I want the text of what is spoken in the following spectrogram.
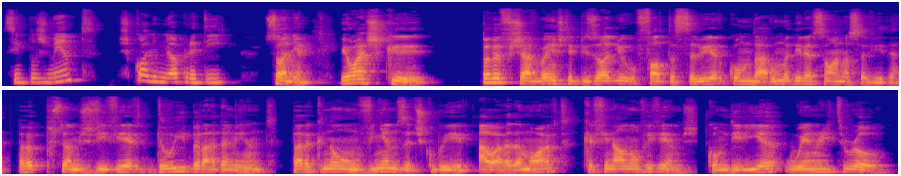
Simplesmente escolhe o melhor para ti. Sónia, eu acho que para fechar bem este episódio, falta saber como dar uma direção à nossa vida, para que possamos viver deliberadamente, para que não venhamos a descobrir à hora da morte que afinal não vivemos, como diria o Henry Thoreau.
